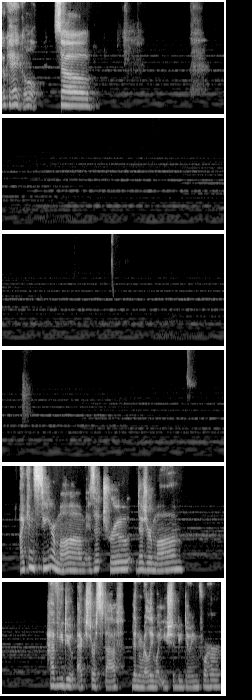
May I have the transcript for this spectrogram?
okay cool so I can see your mom. Is it true? Does your mom have you do extra stuff than really what you should be doing for her?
